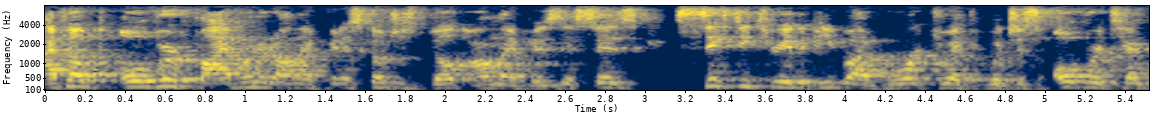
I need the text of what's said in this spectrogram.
I've helped over 500 online fitness coaches build online businesses. 63 of the people I've worked with, which is over 10%,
